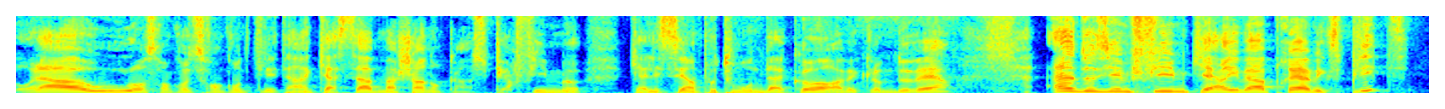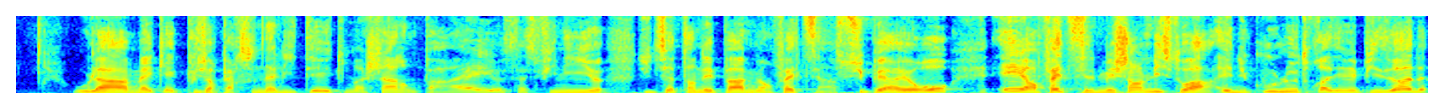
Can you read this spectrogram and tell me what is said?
voilà, où on se rend compte, se rend compte qu'il était incassable, machin, donc un super film qui a laissé un peu tout le monde d'accord avec l'homme de verre. Un deuxième film qui est arrivé après avec Split, où là, un mec avec plusieurs personnalités et tout machin, donc pareil, ça se finit, tu ne t'y attendais pas, mais en fait, c'est un super héros, et en fait, c'est le méchant de l'histoire. Et du coup, le troisième épisode,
